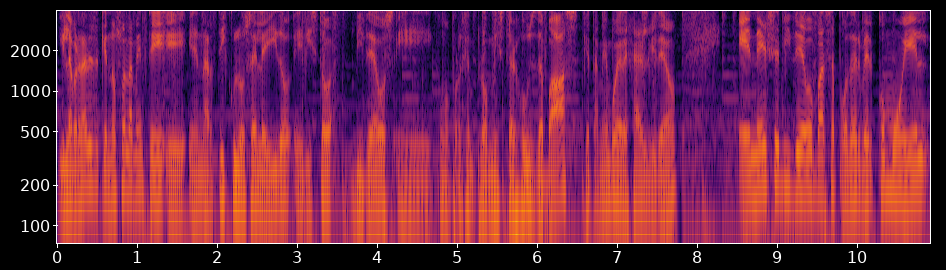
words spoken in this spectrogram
y la verdad es que no solamente eh, en artículos he leído he visto videos como por ejemplo Mr. Who's the Boss que también voy a dejar el video en ese video vas a poder ver cómo él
